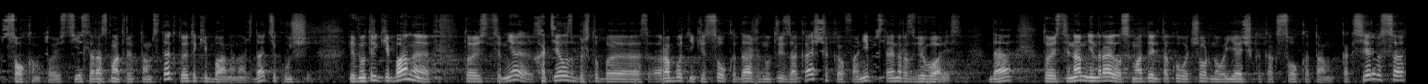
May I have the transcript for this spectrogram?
соком. То есть, если рассматривать там стек, то это кибана наш, да, текущий. И внутри кибаны, то есть, мне хотелось бы, чтобы работники сока даже внутри заказчиков, они постоянно развивались, да. То есть, и нам не нравилось модель такого черного ящика, как сока, там, как сервиса,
